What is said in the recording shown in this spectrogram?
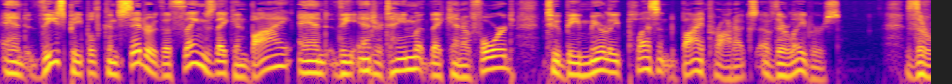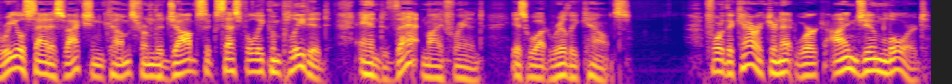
And these people consider the things they can buy and the entertainment they can afford to be merely pleasant byproducts of their labors. The real satisfaction comes from the job successfully completed, and that, my friend, is what really counts. For the Character Network, I'm Jim Lord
